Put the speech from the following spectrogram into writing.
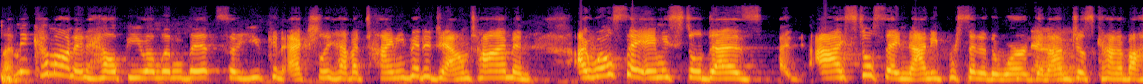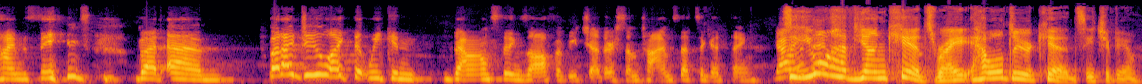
let me come on and help you a little bit so you can actually have a tiny bit of downtime and i will say amy still does i, I still say 90% of the work and i'm just kind of behind the scenes but um but i do like that we can bounce things off of each other sometimes that's a good thing That So you it. all have young kids, right? How old are your kids, each of you?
